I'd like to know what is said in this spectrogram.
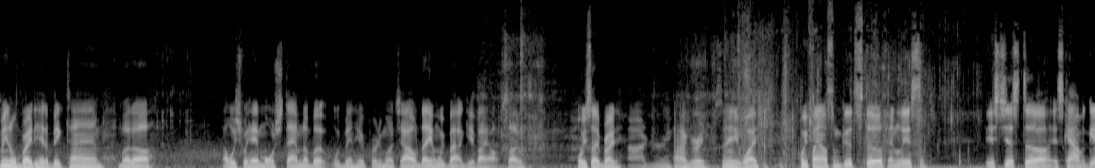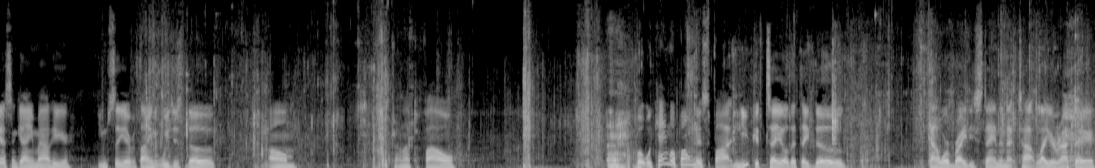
me and old Brady had a big time, but uh I wish we had more stamina, but we've been here pretty much all day and we about to give out. So what do you say, Brady? I agree. I agree. So anyway, we found some good stuff and listen, it's just uh it's kind of a guessing game out here. You can see everything that we just dug. Um, try not to fall. but we came up on this spot and you could tell that they dug kind of where Brady's standing, that top layer right there.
